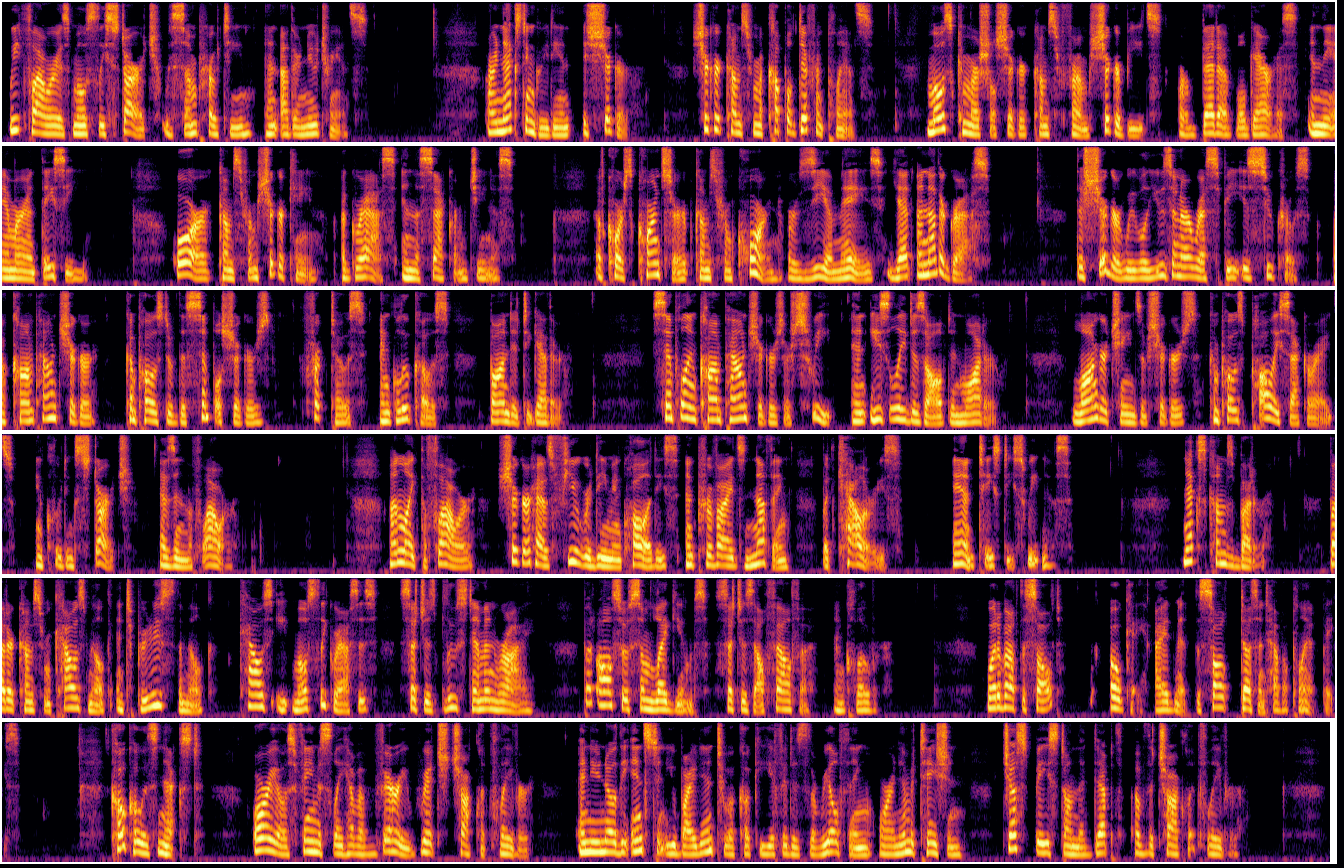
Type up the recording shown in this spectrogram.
Wheat flour is mostly starch with some protein and other nutrients. Our next ingredient is sugar. Sugar comes from a couple different plants. Most commercial sugar comes from sugar beets, or Beta vulgaris, in the Amaranthaceae, or comes from sugarcane, a grass in the Saccharum genus. Of course, corn syrup comes from corn, or Zea mays, yet another grass. The sugar we will use in our recipe is sucrose, a compound sugar composed of the simple sugars, fructose and glucose, bonded together. Simple and compound sugars are sweet and easily dissolved in water. Longer chains of sugars compose polysaccharides, including starch, as in the flour. Unlike the flour, sugar has few redeeming qualities and provides nothing but calories and tasty sweetness. Next comes butter. Butter comes from cow's milk, and to produce the milk, cows eat mostly grasses, such as blue stem and rye, but also some legumes, such as alfalfa and clover. What about the salt? Okay, I admit the salt doesn't have a plant base. Cocoa is next. Oreos famously have a very rich chocolate flavor, and you know the instant you bite into a cookie if it is the real thing or an imitation, just based on the depth of the chocolate flavor.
